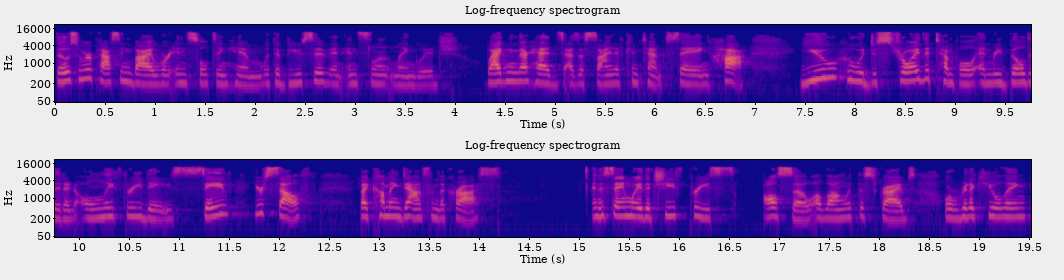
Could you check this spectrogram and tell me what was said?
Those who were passing by were insulting him with abusive and insolent language, wagging their heads as a sign of contempt, saying, Ha! You who would destroy the temple and rebuild it in only three days, save yourself by coming down from the cross. In the same way, the chief priests also, along with the scribes, were ridiculing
